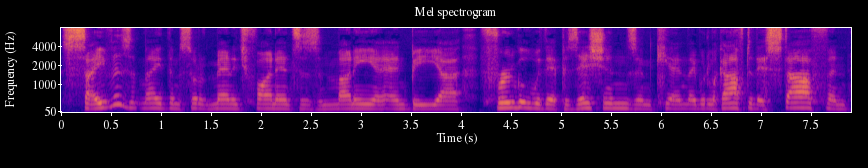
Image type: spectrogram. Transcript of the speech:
savers. It made them sort of manage finances and money and be uh, frugal with their possessions, and, and they would look after their stuff and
